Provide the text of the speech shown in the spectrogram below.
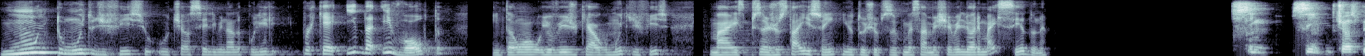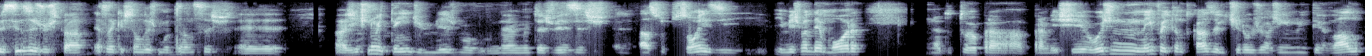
muito, muito difícil o Chelsea ser eliminado por Lille, porque é ida e volta. Então eu vejo que é algo muito difícil, mas precisa ajustar isso, hein? E o Tuchel precisa começar a mexer melhor e mais cedo, né? Sim, sim. O Chelsea precisa ajustar essa questão das mudanças. É, a gente não entende mesmo, né, muitas vezes, é, as opções e, e mesmo a demora né, do Tuchel para mexer. Hoje nem foi tanto caso, ele tirou o Jorginho no intervalo,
